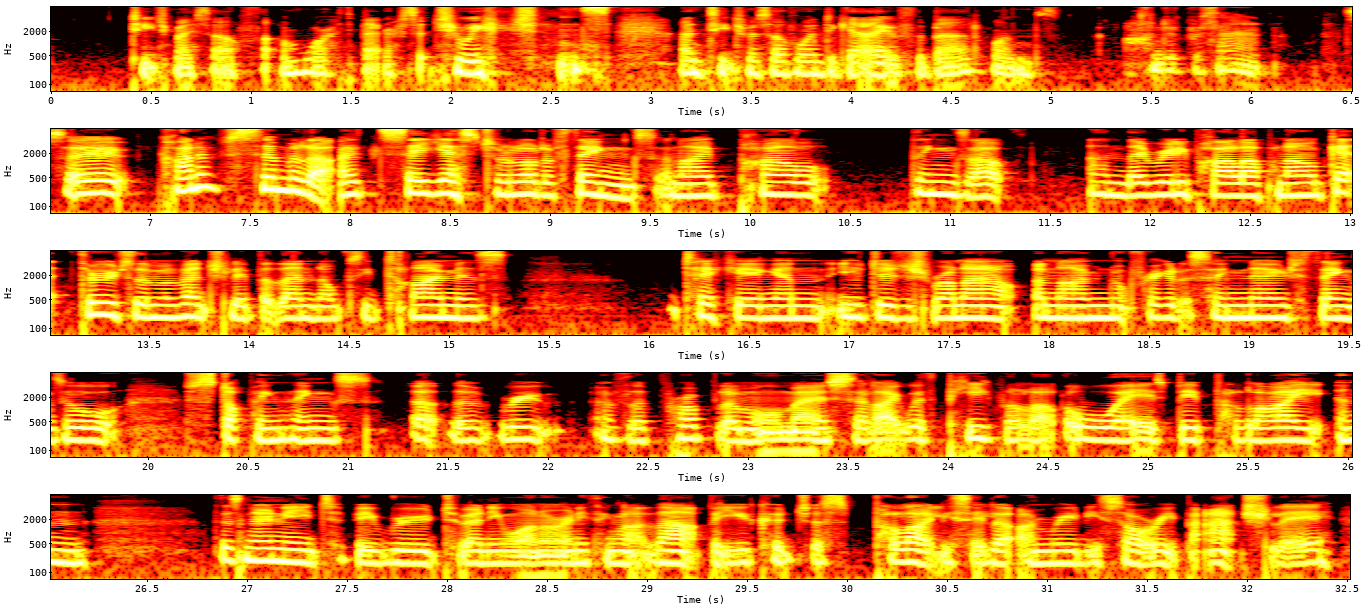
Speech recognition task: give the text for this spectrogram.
teach myself that I'm worth better situations and teach myself when to get out of the bad ones. 100%. So, kind of similar. I'd say yes to a lot of things, and I pile things up and they really pile up and I'll get through to them eventually but then obviously time is ticking and you do just run out and I'm not very good at saying no to things or stopping things at the root of the problem almost. So like with people I'll always be polite and there's no need to be rude to anyone or anything like that but you could just politely say look I'm really sorry but actually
